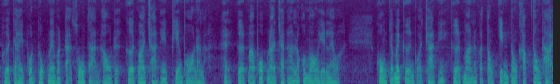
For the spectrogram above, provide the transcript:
เพื่อจะให้พ้นทุกข์ในวัฏสงสารเอาเถอะเกิดมาชาตินี้เพียงพอแล้วล่ะ เกิดมาพบนาชาตินานแล้วก็มองเห็นแล้ว คงจะไม่เกินกว่าชาตินี้ เกิดมาแล้วก็ต้องกินต้องขับต้องถ่าย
